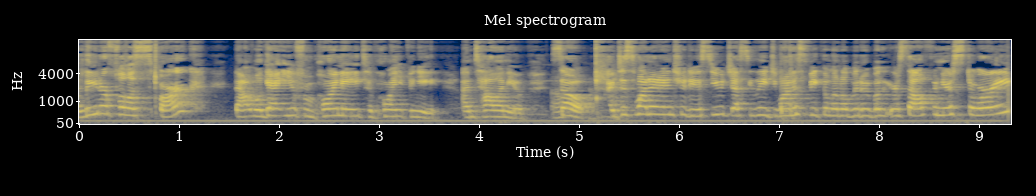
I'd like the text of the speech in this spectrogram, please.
a leader full of spark that will get you from point A to point B. I'm telling you. So I just wanted to introduce you. Jessie Lee, do you want to speak a little bit about yourself and your story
